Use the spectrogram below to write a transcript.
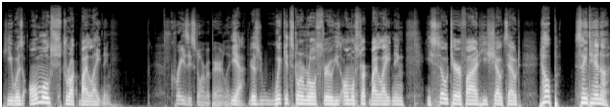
he was almost struck by lightning. Crazy storm apparently Yeah, just wicked storm rolls through. He's almost struck by lightning. He's so terrified, he shouts out, "Help, Saint Anna!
